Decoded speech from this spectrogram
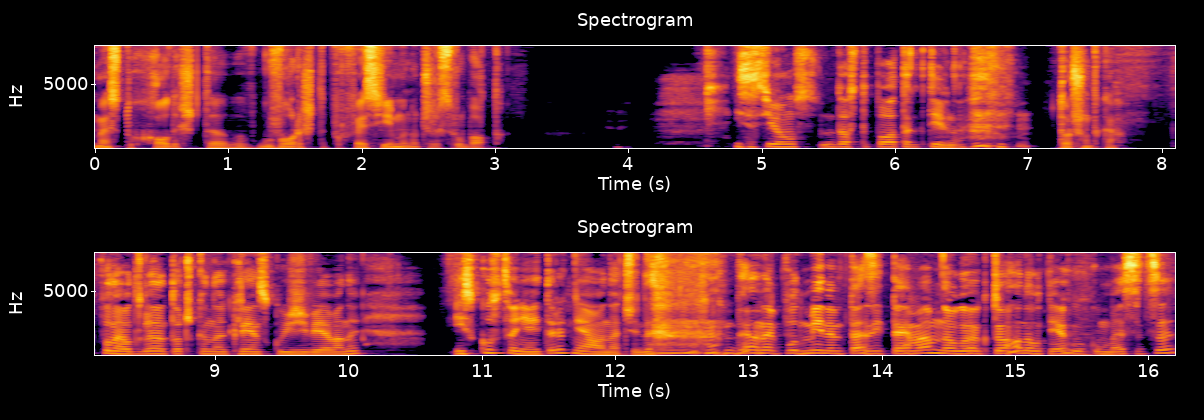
место ходеща, в говореща професия, именно чрез робота. И със сигурност доста по-атрактивна. Точно така. Поне от гледна точка на клиентско изживяване. Изкуственият интелект няма начин да, да не подминем тази тема, много е актуална от няколко месеца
